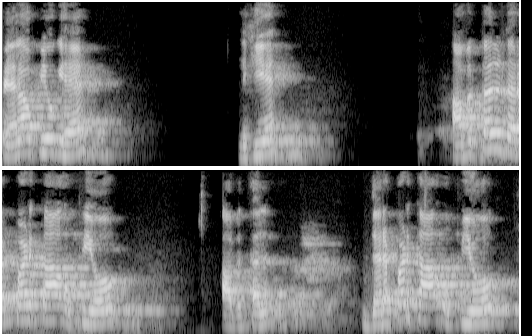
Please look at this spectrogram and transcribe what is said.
पहला उपयोग है, लिखिए, अवतल दर्पण का उपयोग, अवतल दर्पण का उपयोग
